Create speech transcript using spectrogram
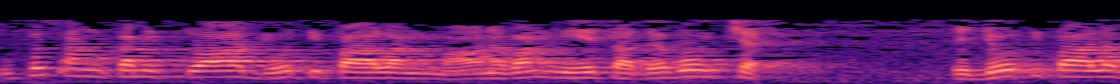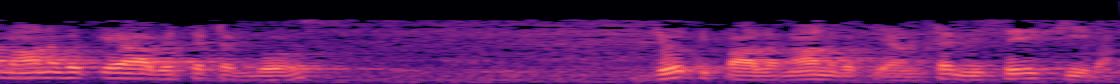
උපසංකමිත්වා ජෝතිපාලං මානවං ඒතද වෝච්ච. ඒ ජෝතිපාල මානවකයා වෙතට ගොස් ජෝතිපාල මානවකයන්ට මෙසේ කීවා.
